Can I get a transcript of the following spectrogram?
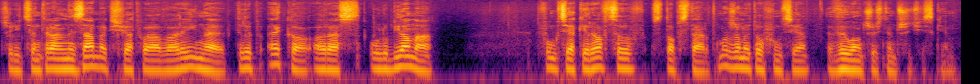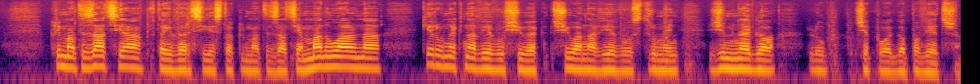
czyli centralny zamek, światła awaryjne, tryb eco oraz ulubiona funkcja kierowców stop-start. Możemy tą funkcję wyłączyć tym przyciskiem. Klimatyzacja, w tej wersji jest to klimatyzacja manualna, kierunek nawiewu, siłek, siła nawiewu, strumień zimnego lub ciepłego powietrza.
